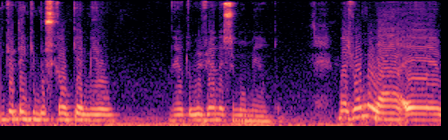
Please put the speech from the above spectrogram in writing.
em que eu tenho que buscar o que é meu. Né? Eu estou vivendo esse momento. Mas vamos lá. É,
